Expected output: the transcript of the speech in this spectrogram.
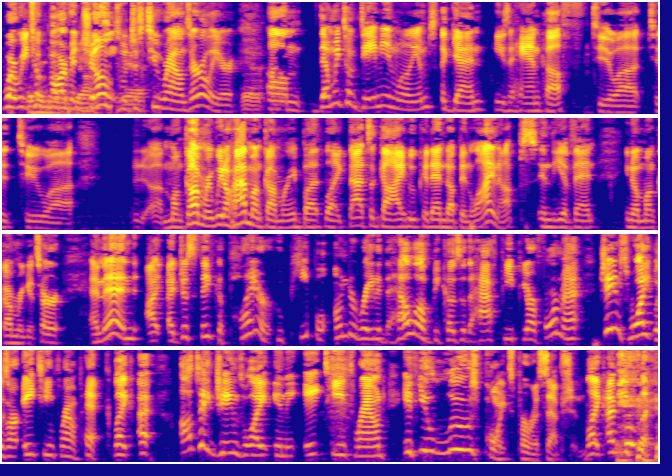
where we took Marvin Jones, Jones which yeah. is two rounds earlier. Yeah. Um, then we took Damien Williams again. He's a handcuff to uh, to to uh, uh, Montgomery. We don't have Montgomery, but like that's a guy who could end up in lineups in the event you know Montgomery gets hurt. And then I, I just think a player who people underrated the hell of because of the half PPR format. James White was our 18th round pick. Like I, I'll take James White in the 18th round if you lose points per reception. Like I mean, like,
